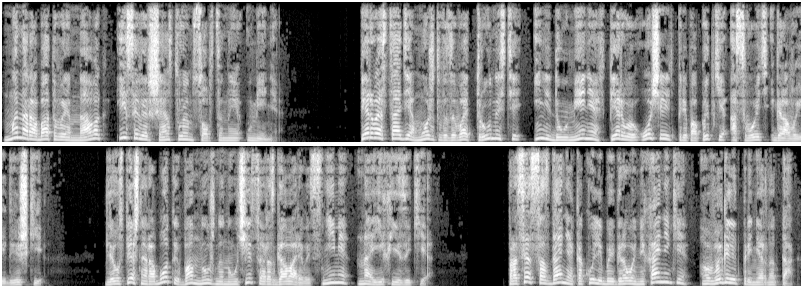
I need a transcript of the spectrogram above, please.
мы нарабатываем навык и совершенствуем собственные умения. Первая стадия может вызывать трудности и недоумения в первую очередь при попытке освоить игровые движки. Для успешной работы вам нужно научиться разговаривать с ними на их языке. Процесс создания какой-либо игровой механики выглядит примерно так.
